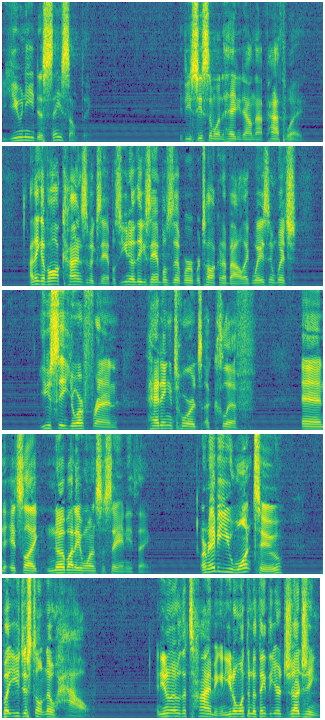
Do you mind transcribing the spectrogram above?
you need to say something. If you see someone heading down that pathway, I think of all kinds of examples. You know the examples that we're, we're talking about, like ways in which you see your friend heading towards a cliff and it's like nobody wants to say anything. Or maybe you want to, but you just don't know how. And you don't know the timing, and you don't want them to think that you're judging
